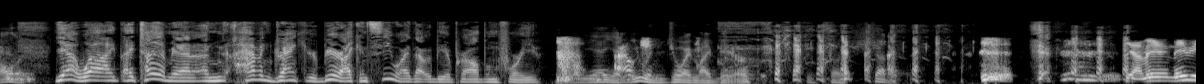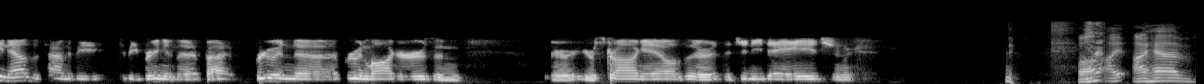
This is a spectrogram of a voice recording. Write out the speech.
All of it. Yeah, well, I, I tell you, man, and having drank your beer, I can see why that would be a problem for you. Yeah, yeah, you enjoy my beer. so shut it. yeah, maybe, maybe now's the time to be to be bringing the uh, brewing uh, brewing lagers and your your strong ales that, that you need to age. And... Well, I, I have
